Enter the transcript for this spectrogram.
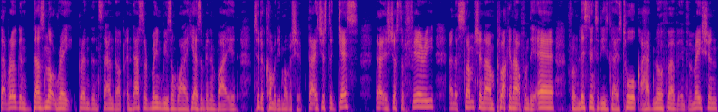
that Rogan does not rate Brendan stand up, and that's the main reason why he hasn't been invited to the comedy mothership. That is just a guess, that is just a theory, an assumption that I'm plucking out from the air from listening to these guys talk. I have no further information.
